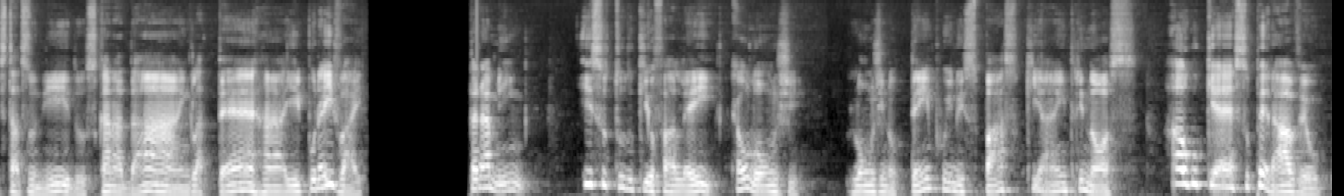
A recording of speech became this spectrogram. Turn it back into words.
Estados Unidos, Canadá, Inglaterra e por aí vai. Para mim, isso tudo que eu falei é o longe, longe no tempo e no espaço que há entre nós. Algo que é superável.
